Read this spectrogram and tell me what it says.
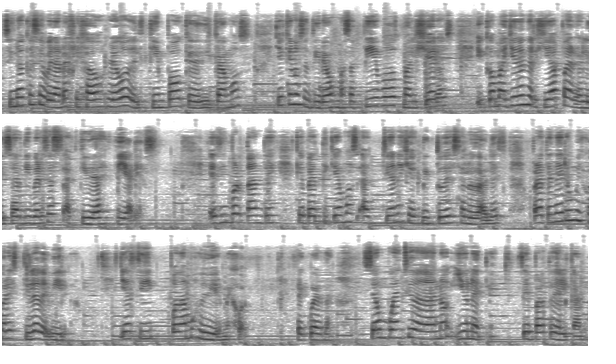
sino que se verán reflejados luego del tiempo que dedicamos, ya que nos sentiremos más activos, más ligeros y con mayor energía para realizar diversas actividades diarias. Es importante que practiquemos acciones y actitudes saludables para tener un mejor estilo de vida y así podamos vivir mejor. Recuerda, sea un buen ciudadano y únete, sé parte del cambio.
